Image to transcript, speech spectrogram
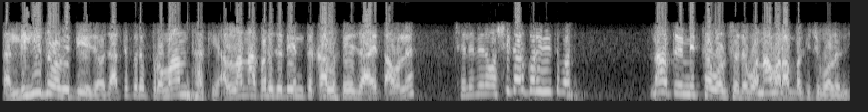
তা লিখিতভাবে দিয়ে যাও, যাতে করে প্রমাণ থাকে। আল্লাহ না করে যদি ইন্তেকাল হয়ে যায়, তাহলে ছেলে মেয়েরা অস্বীকার করে দিতে পারে। না, তুমি মিথ্যা বলছো, দেবো না, আমার আব্বা কিছু বলেনি।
